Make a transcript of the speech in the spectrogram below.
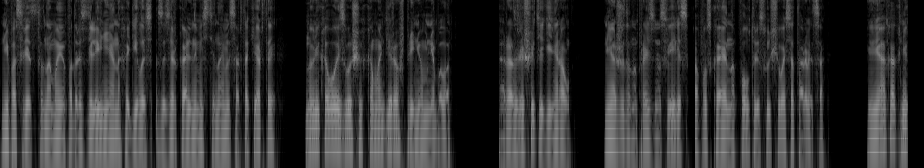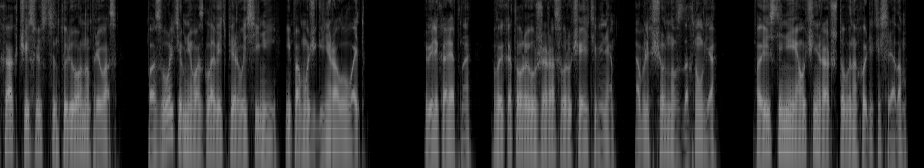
Непосредственно мое подразделение находилось за зеркальными стенами Сартакерты, но никого из высших командиров при нем не было. «Разрешите, генерал?» — неожиданно произнес Верес, опуская на пол трясущегося Тарвица. «Я как-никак числюсь Центурионом при вас. Позвольте мне возглавить первый синий и помочь генералу Уайт». «Великолепно. Вы который уже раз выручаете меня», — облегченно вздохнул я. «Поистине я очень рад, что вы находитесь рядом.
